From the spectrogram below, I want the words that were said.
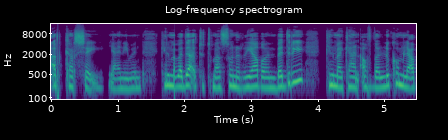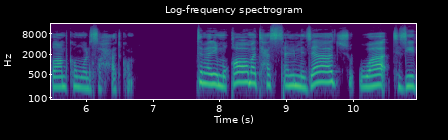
أبكر شيء. يعني من كل ما بدأتوا تمارسون الرياضة من بدري كل ما كان أفضل لكم لعظامكم ولصحتكم. تمارين مقاومة تحسن المزاج وتزيد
